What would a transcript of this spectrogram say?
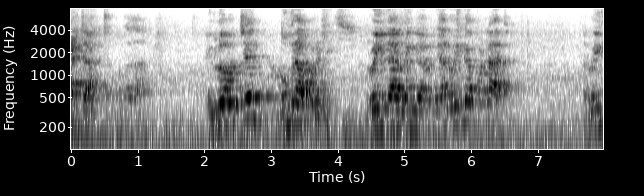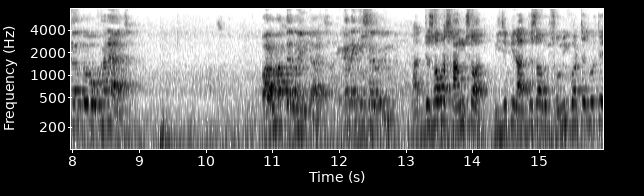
একটা। এগুলো হচ্ছে নোংরা পলিটিক্স রোহিঙ্গা রোহিঙ্গা রোহিঙ্গা। রোহিঙ্গা কটা আছে? রোহিঙ্গা তো ওখানে আছে। বার্মাতে রোহিঙ্গা আছে। এখানে কিসের রোহিঙ্গা? রাজ্যসভা সাংসদ বিজেপি রাজ্য সভাপতি শ্রমিক ভট্টাচার্য বলছে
